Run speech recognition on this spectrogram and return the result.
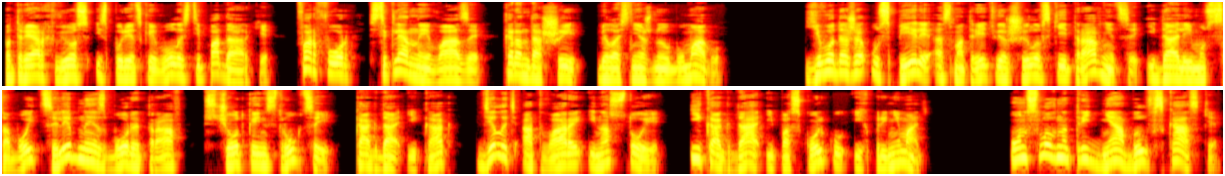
Патриарх вез из Пурецкой волости подарки, фарфор, стеклянные вазы, карандаши, белоснежную бумагу. Его даже успели осмотреть вершиловские травницы и дали ему с собой целебные сборы трав с четкой инструкцией, когда и как делать отвары и настои, и когда и поскольку их принимать. Он словно три дня был в сказке.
